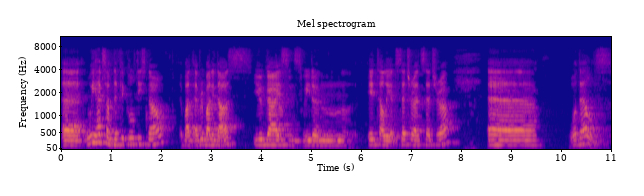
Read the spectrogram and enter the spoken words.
Uh, we have some difficulties now, but everybody does. You guys in Sweden, Italy, etc., etc. Uh, what else?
